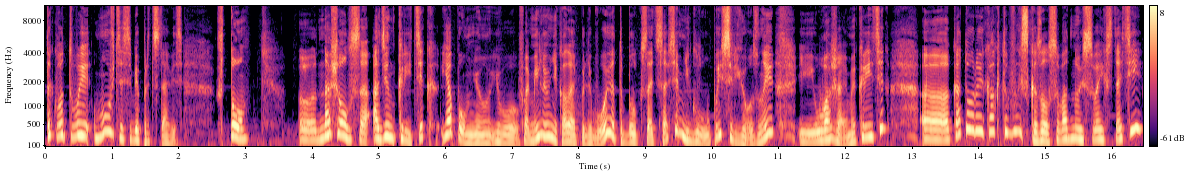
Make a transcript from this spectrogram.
Так вот, вы можете себе представить, что э, нашелся один критик, я помню его фамилию, Николай Полевой, это был, кстати, совсем не глупый, серьезный и уважаемый критик, э, который как-то высказался в одной из своих статей,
